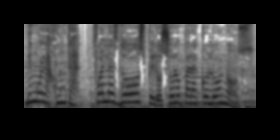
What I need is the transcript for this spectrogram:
vengo a la junta. Fue a las dos, pero solo para colonos.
